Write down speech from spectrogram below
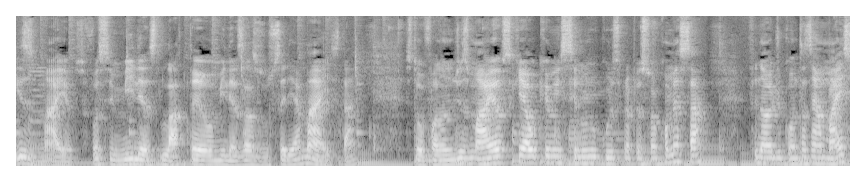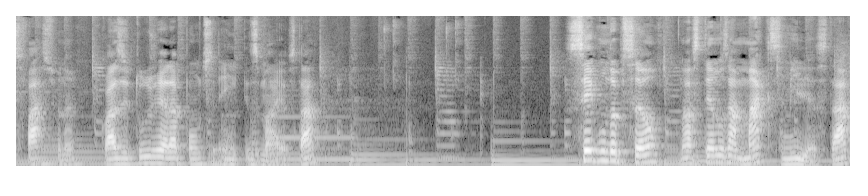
Smiles. Se fosse milhas Latam milhas azul, seria mais, tá? Estou falando de Smiles, que é o que eu ensino no curso para a pessoa começar. Afinal de contas, é o mais fácil, né? Quase tudo gera pontos em Smiles, tá? Segunda opção, nós temos a Max Milhas, tá?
